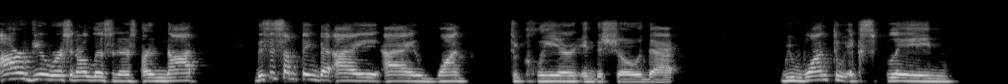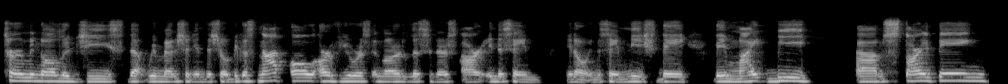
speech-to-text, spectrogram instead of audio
our viewers and our listeners are not. This is something that I I want to clear in the show that we want to explain terminologies that we mentioned in the show because not all our viewers and our listeners are in the same you know in the same niche. They they might be um, starting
